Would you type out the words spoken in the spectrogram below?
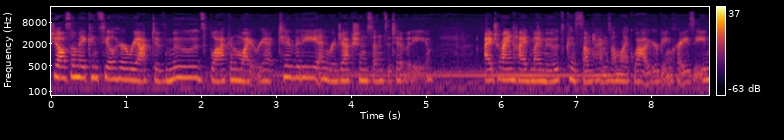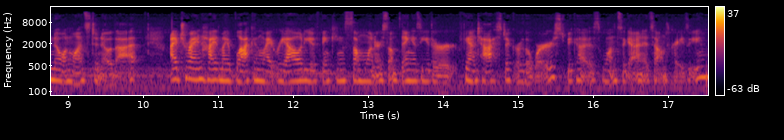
She also may conceal her reactive moods, black and white reactivity, and rejection sensitivity. I try and hide my moods because sometimes I'm like, wow, you're being crazy. No one wants to know that. I try and hide my black and white reality of thinking someone or something is either fantastic or the worst because once again, it sounds crazy.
